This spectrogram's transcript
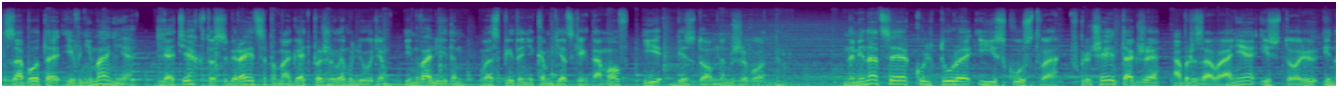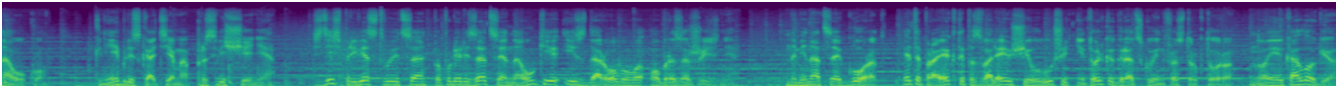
«Забота и внимание» для тех, кто собирается помогать пожилым людям, инвалидам, воспитанникам детских домов и бездомным животным. Номинация «Культура и искусство» включает также образование, историю и науку. К ней близка тема просвещения. Здесь приветствуется популяризация науки и здорового образа жизни – Номинация «Город» — это проекты, позволяющие улучшить не только городскую инфраструктуру, но и экологию.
